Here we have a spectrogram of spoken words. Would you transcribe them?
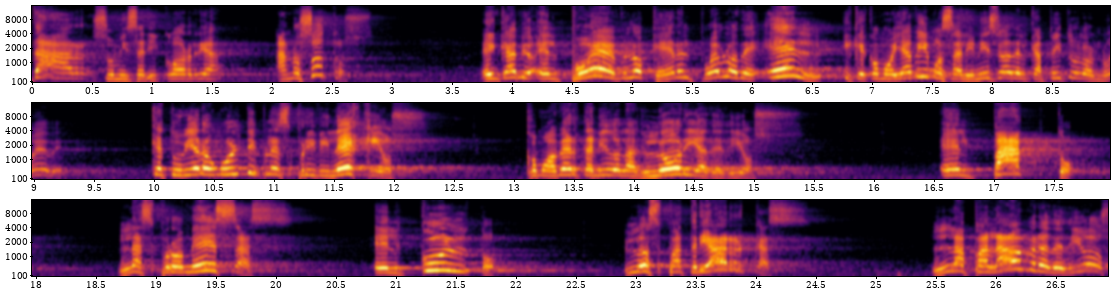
dar su misericordia a nosotros. En cambio, el pueblo, que era el pueblo de él, y que como ya vimos al inicio del capítulo 9, que tuvieron múltiples privilegios, como haber tenido la gloria de Dios, el pacto, las promesas, el culto, los patriarcas, la palabra de Dios.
